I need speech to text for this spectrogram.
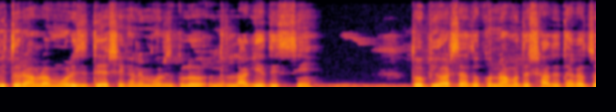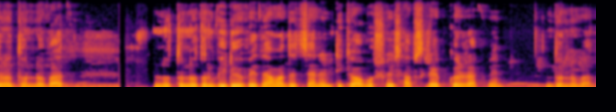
ভিতরে আমরা মরিচ দিয়ে সেখানে মরিচগুলো লাগিয়ে দিচ্ছি। তো ভিউয়ার্স, এতক্ষণ আমাদের সাথে থাকার জন্য ধন্যবাদ। নতুন নতুন ভিডিও পেতে আমাদের চ্যানেলটিকে অবশ্যই সাবস্ক্রাইব করে রাখবেন। ধন্যবাদ।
